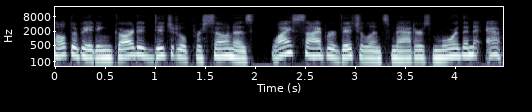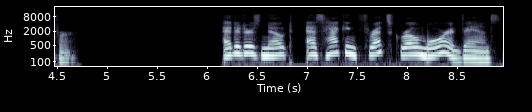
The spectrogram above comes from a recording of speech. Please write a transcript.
Cultivating guarded digital personas Why Cyber Vigilance Matters More Than Ever. Editor's note As hacking threats grow more advanced,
